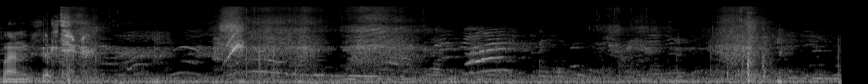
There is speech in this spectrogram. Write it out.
Kulağını düzelteyim.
